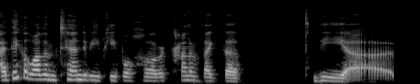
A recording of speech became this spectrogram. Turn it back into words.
I think a lot of them tend to be people who are kind of like the, the, uh,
